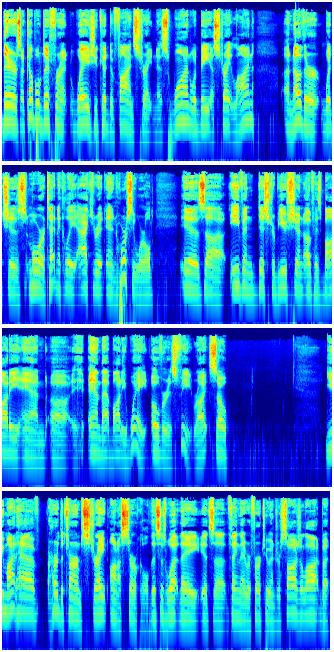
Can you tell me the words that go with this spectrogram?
there's a couple different ways you could define straightness. One would be a straight line. Another, which is more technically accurate in horsey world, is uh, even distribution of his body and uh, and that body weight over his feet. Right, so you might have heard the term straight on a circle. This is what they, it's a thing they refer to in dressage a lot, but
